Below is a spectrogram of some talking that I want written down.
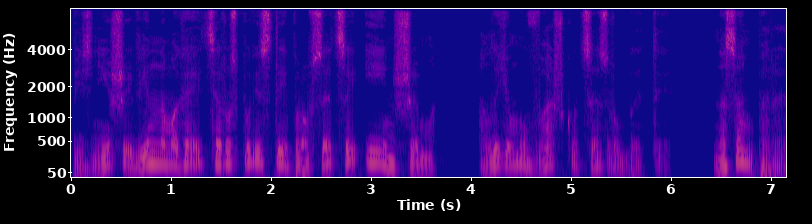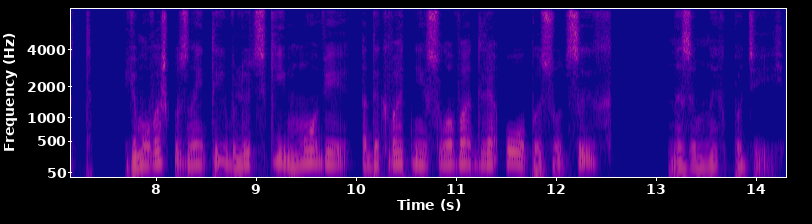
Пізніше він намагається розповісти про все це іншим, але йому важко це зробити. Насамперед, йому важко знайти в людській мові адекватні слова для опису цих неземних подій.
